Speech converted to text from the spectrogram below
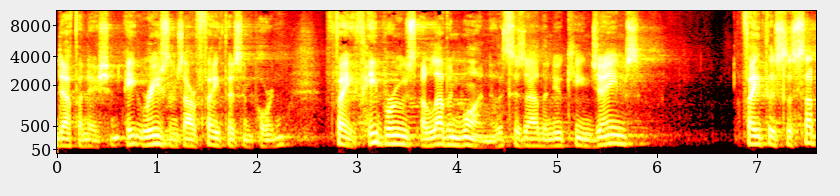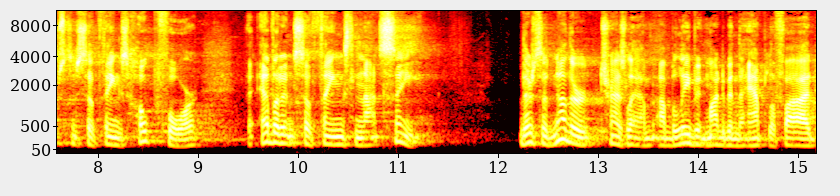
Definition. Eight reasons our faith is important. Faith. Hebrews 11 1. This is out of the New King James. Faith is the substance of things hoped for, the evidence of things not seen. There's another translation, I believe it might have been the Amplified.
